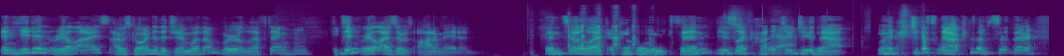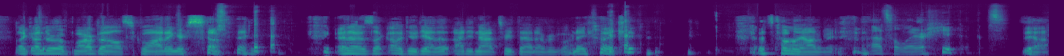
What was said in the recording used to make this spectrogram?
and he didn't realize I was going to the gym with him. We were lifting. Mhm. He didn't realize it was automated until like a couple weeks in. He's like, "How did Yeah. you do that?" Like just now, because I'm sitting there like under a barbell squatting or something. And I was like, "Oh, dude, yeah, that, I did not tweet that every morning. Like, it's totally automated." That's hilarious. yeah.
